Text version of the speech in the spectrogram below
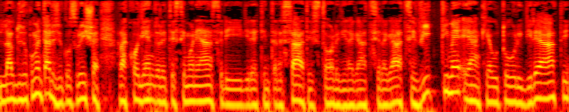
l'audio documentario si costruisce raccogliendo le testimonianze di diretti interessati storie di ragazzi e ragazze vittime e anche autori di reati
